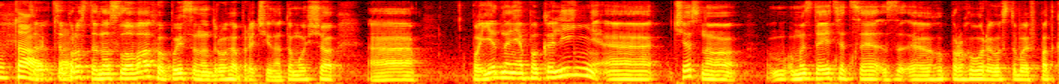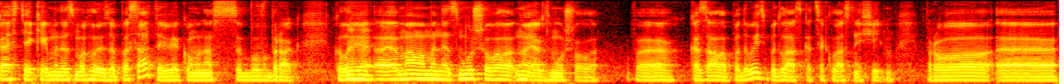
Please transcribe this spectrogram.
Ну, так, це, це так. просто на словах описана друга причина. Тому що е, поєднання поколінь, е, чесно. Ми, здається, це з- е, проговорили з тобою в подкасті, який ми не змогли записати, в якому у нас був брак. Коли е, мама мене змушувала, ну як змушувала, в- казала: подивись, будь ласка, це класний фільм про е, е,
